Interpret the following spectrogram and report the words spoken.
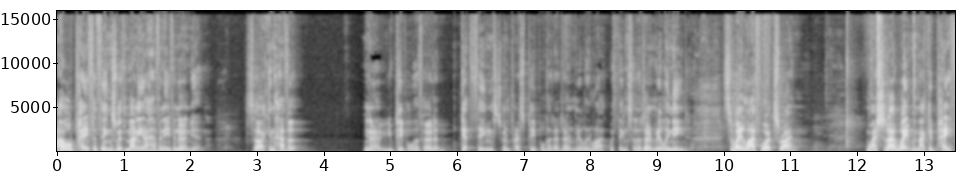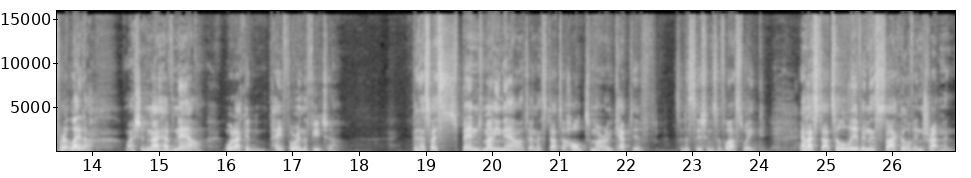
I will pay for things with money I haven't even earned yet so I can have it. You know, you people have heard it get things to impress people that I don't really like with things that I don't really need. It's the way life works, right? Why should I wait when I could pay for it later? Why shouldn't I have now what I could pay for in the future? But as I spend money now, don't I start to hold tomorrow captive to decisions of last week? And I start to live in this cycle of entrapment,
